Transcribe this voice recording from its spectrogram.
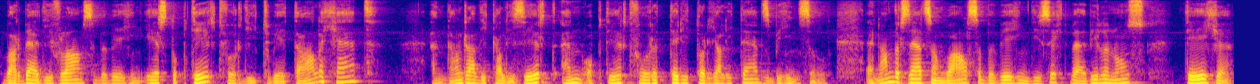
waarbij die Vlaamse beweging eerst opteert voor die tweetaligheid en dan radicaliseert en opteert voor het territorialiteitsbeginsel. En anderzijds een Waalse beweging die zegt wij willen ons tegen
